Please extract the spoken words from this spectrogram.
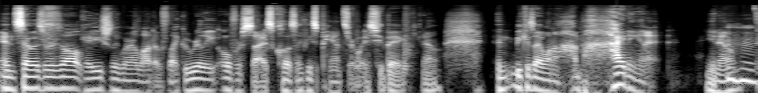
And so as a result, I usually wear a lot of like really oversized clothes. Like these pants are way too big, you know, and because I want to, I'm hiding in it, you know. Mhm.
